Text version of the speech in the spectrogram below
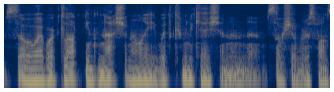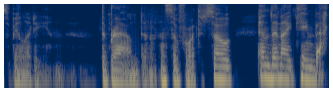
So I worked a lot internationally with communication and uh, social responsibility and uh, the brand and, and so forth. So, and then I came back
